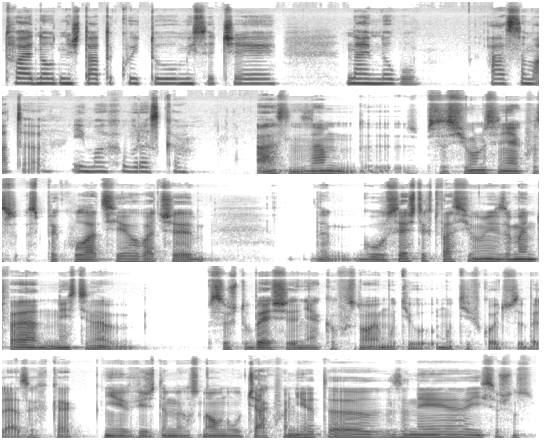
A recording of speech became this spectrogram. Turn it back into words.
това е едно от нещата, които мисля, че най-много аз самата имах връзка. аз не знам, със сигурност е някаква спекулация, обаче да, го усещах това силно и за мен това наистина също беше някакъв основен мотив, мотив, който забелязах, как ние виждаме основно очакванията за нея и всъщност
